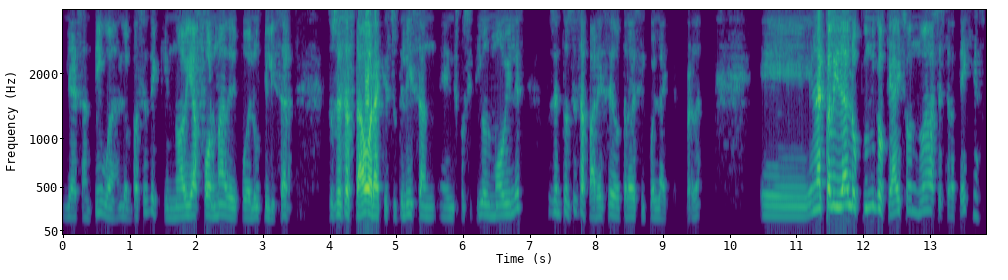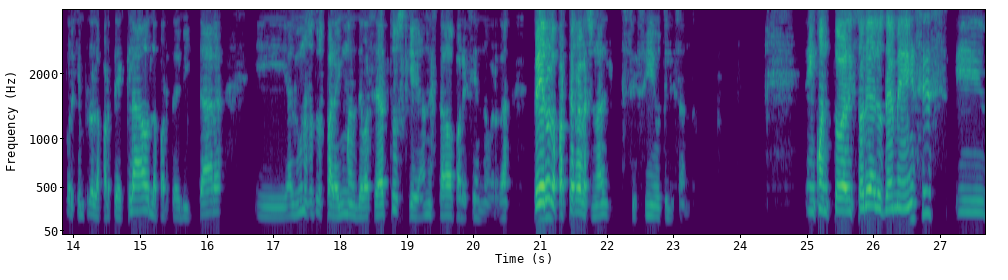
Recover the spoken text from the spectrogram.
ya es antigua. Lo que pasa es de que no había forma de poderlo utilizar. Entonces, hasta ahora que se utilizan en dispositivos móviles, pues entonces aparece otra vez SQLite, ¿verdad? Eh, en la actualidad lo único que hay son nuevas estrategias, por ejemplo la parte de cloud, la parte de Big Data y algunos otros paradigmas de base de datos que han estado apareciendo, ¿verdad? Pero la parte relacional se sigue utilizando. En cuanto a la historia de los DMS, eh,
